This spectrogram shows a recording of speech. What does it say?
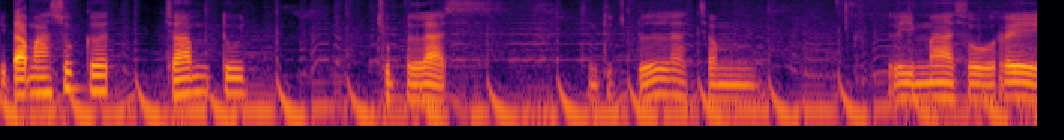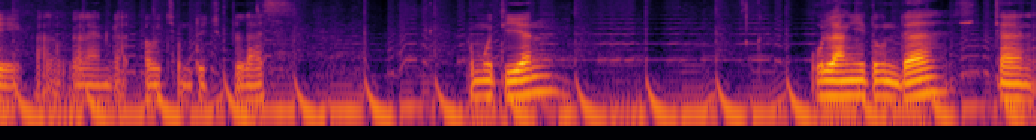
Kita masuk ke jam 17 jam 17 jam 5 sore kalau kalian nggak tahu jam 17 kemudian ulangi tunda dan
